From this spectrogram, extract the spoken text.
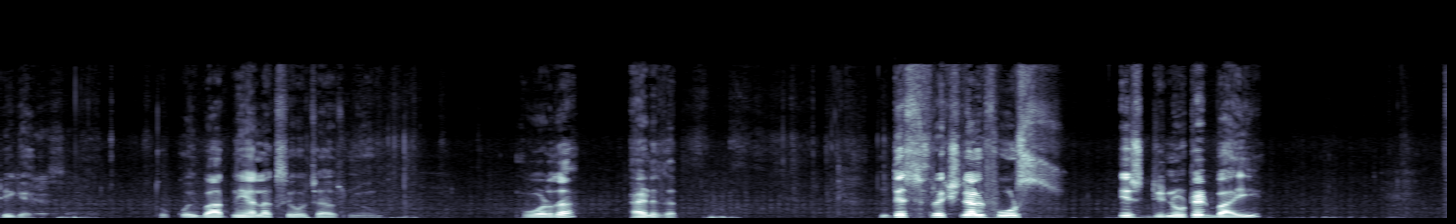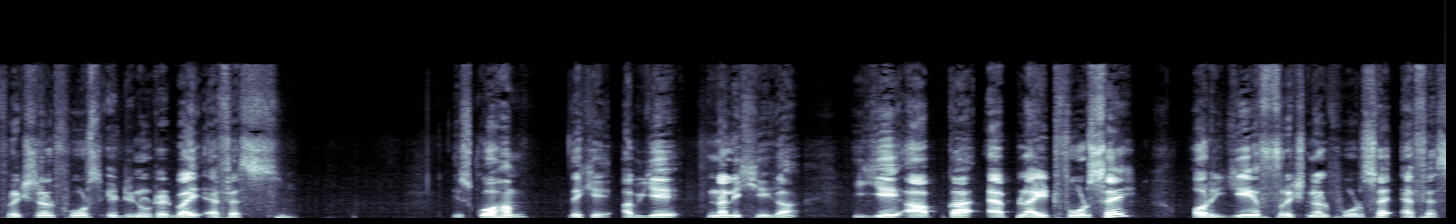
ठीक है? तो कोई बात नहीं अलग से हो चाहे उसमें हो। Over the another this frictional force is denoted by frictional force is denoted by F S इसको हम देखिए अब ये न लिखिएगा ये आपका अप्लाइड फोर्स है और ये फ्रिक्शनल फोर्स है एफ़ एस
